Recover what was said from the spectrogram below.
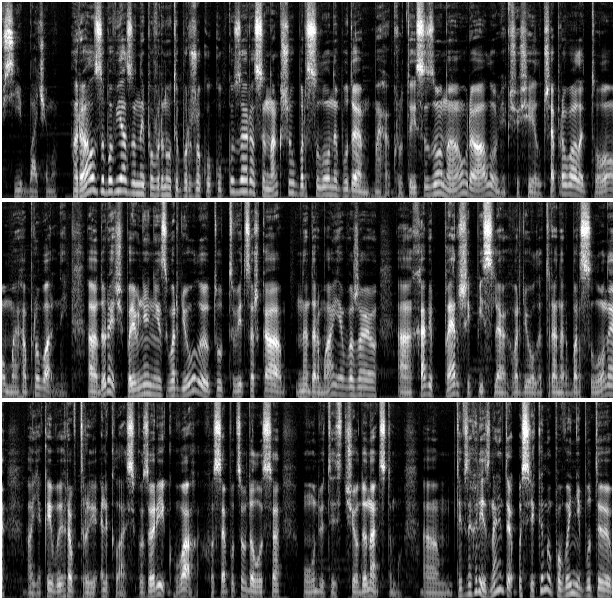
всі бачимо. Реал зобов'язаний повернути боржок у кубку зараз, інакше у Барселони буде мега крутий сезон, а у Реалу, якщо ще й ЛЧ провалить, то мега провальний. А до речі, порівняння з Гвардіолою тут від Сашка не дарма, я вважаю. А Хаві перший після Гвардіоли тренер Барселони, який виграв три Ель Класіко за рік. Увага! Хосепу це вдалося у 2011-му. Ем, Та взагалі, знаєте, ось якими повинні бути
